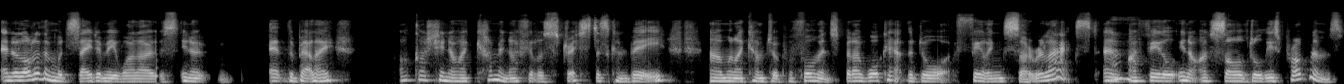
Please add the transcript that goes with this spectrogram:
and a lot of them would say to me while I was, you know, at the ballet, oh gosh, you know, I come in, I feel as stressed as can be um, when I come to a performance, but I walk out the door feeling so relaxed and mm-hmm. I feel, you know, I've solved all these problems.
